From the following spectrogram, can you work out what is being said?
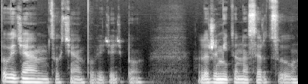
powiedziałem, co chciałem powiedzieć, bo leży mi to na sercu.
